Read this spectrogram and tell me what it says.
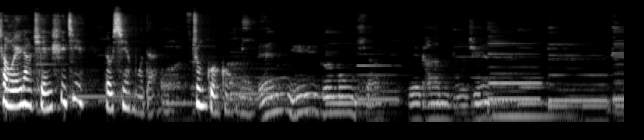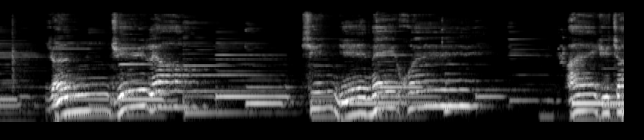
成为让全世界都羡慕的中国公民。人去了，心也没回，爱与战。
